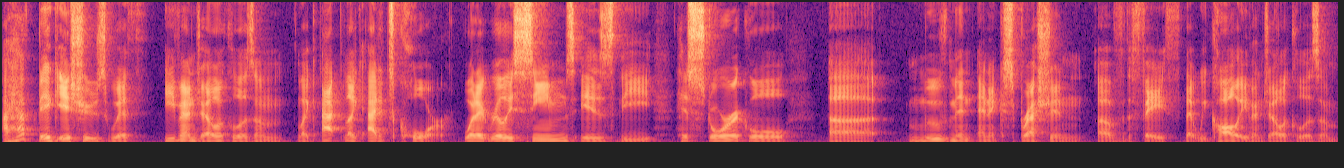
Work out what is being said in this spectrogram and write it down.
I have big issues with evangelicalism like at like at its core. What it really seems is the historical uh, movement and expression of the faith that we call evangelicalism.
